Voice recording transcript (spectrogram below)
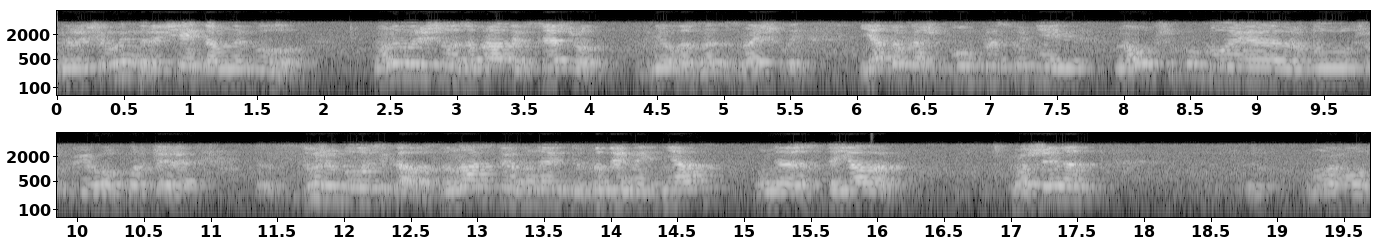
речовин, речей там не було. Вони вирішили забрати все, що в нього знайшли. Я також був присутній на обшуку, коли робили обшук в його квартири. Дуже було цікаво. З 12 години- дня е, стояла машина, е, по-моему,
